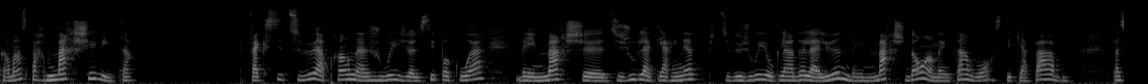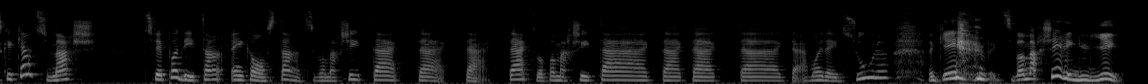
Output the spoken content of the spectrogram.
commence par marcher les temps. Fait que si tu veux apprendre à jouer, je ne sais pas quoi, ben marche, euh, tu joues de la clarinette puis tu veux jouer au clair de la lune, ben marche donc en même temps, voir si tu es capable. Parce que quand tu marches, tu fais pas des temps inconstants. Tu vas marcher tac, tac, tac, tac. Tu vas pas marcher tac, tac, tac, tac, tac, à moins d'être sous, là. OK? tu vas marcher régulier.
